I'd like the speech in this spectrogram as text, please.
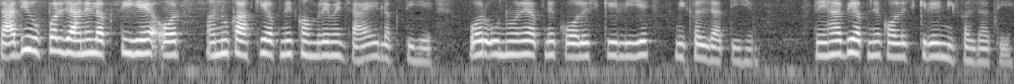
दादी ऊपर जाने लगती है और अनु काकी अपने कमरे में जाए लगती है और उन्होंने अपने कॉलेज के लिए निकल जाती है। स्नेहा भी अपने कॉलेज के लिए निकल जाती है।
